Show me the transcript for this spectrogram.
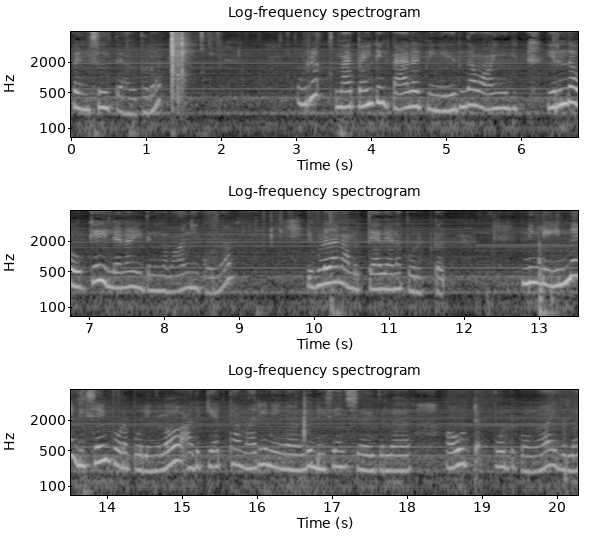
பென்சில் தேவைப்படும். ஒரு பெயிண்டிங் பேலட் நீங்கள் இருந்தால் வாங்கி இருந்தால் ஓகே இல்லைன்னா இது நீங்கள் வாங்கிக்கோங்க. இவ்வளோ தான் நம்மளுக்கு தேவையான பொருட்கள். நீங்கள் என்ன டிசைன் போட போகிறீங்களோ அதுக்கேற்ற மாதிரி நீங்கள் வந்து டிசைன்ஸ் இதில் அவுட் போட்டுக்கோங்க. இதில்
